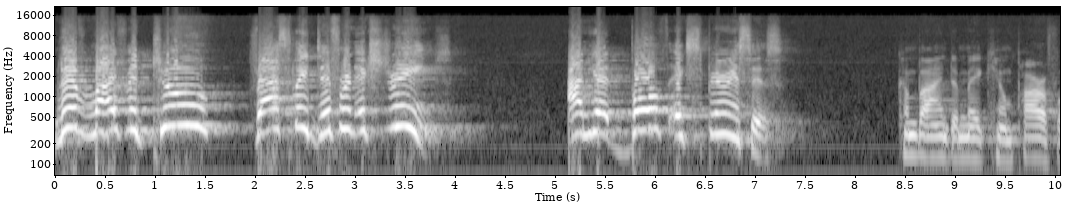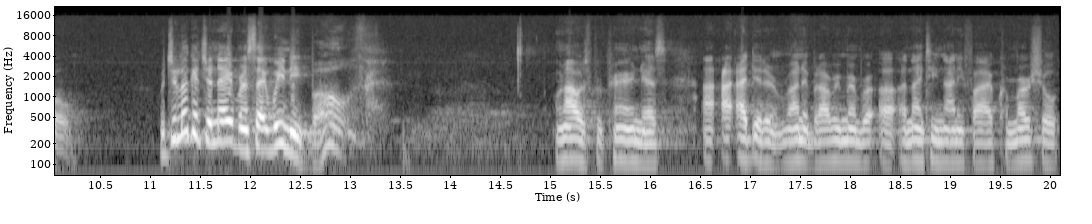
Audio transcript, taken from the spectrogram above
lived life in two vastly different extremes. And yet, both experiences combined to make him powerful. Would you look at your neighbor and say, We need both? When I was preparing this, I, I didn't run it, but I remember a, a 1995 commercial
